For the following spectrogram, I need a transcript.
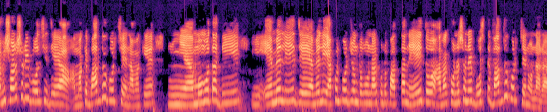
আমি সরাসরি বলছি যে আমাকে বাধ্য করছেন। আমাকে মমতা দি এমএলএ যে এমএলএ এখন পর্যন্ত ওনার কোনো পাত্তা নেই। তো আমাকে অনশনে বসতে বাধ্য করছেন ওনারা।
